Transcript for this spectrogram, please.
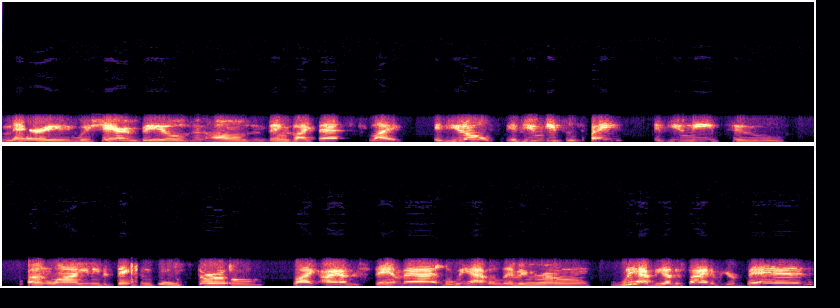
married, we sharing bills and homes and things like that. Like if you don't, if you need some space, if you need to unwind, you need to think some things through. Like I understand that, but we have a living room. We have the other side of your bed.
